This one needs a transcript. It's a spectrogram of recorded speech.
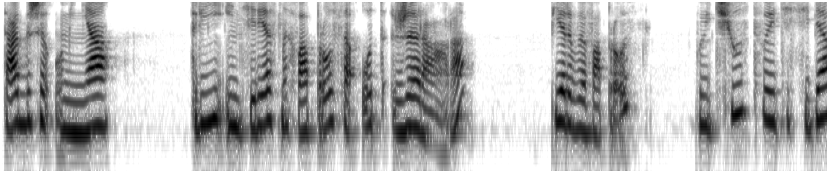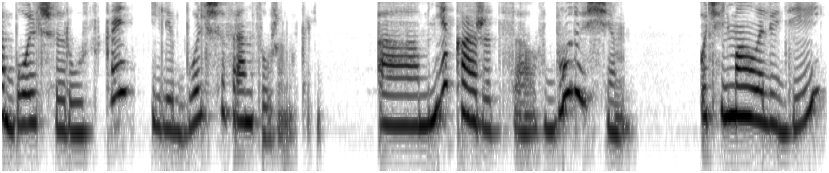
Также у меня три интересных вопроса от Жерара. Первый вопрос. Вы чувствуете себя больше русской или больше француженкой? А мне кажется, в будущем очень мало людей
